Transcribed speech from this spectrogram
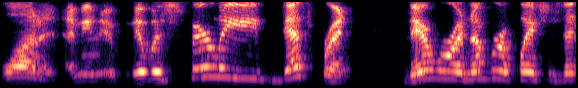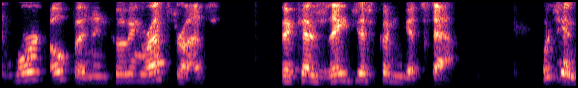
wanted. I mean, it, it was fairly desperate. There were a number of places that weren't open, including restaurants, because they just couldn't get staff. Which is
